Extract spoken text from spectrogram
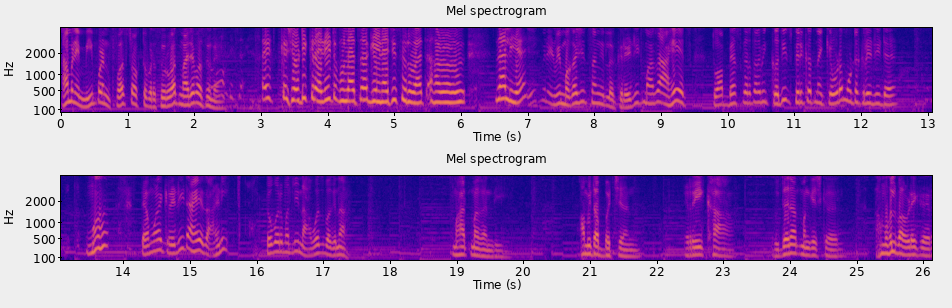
हा म्हणे मी पण फर्स्ट ऑक्टोबर सुरुवात माझ्यापासून आहे. एक शेवटी क्रेडिट मुलाचं घेण्याची सुरुवात हळूहळू झाली आहे. एक मिनिट मी मगाशीच सांगितलं क्रेडिट माझं आहेच. तो अभ्यास करताना मी कधीच फिरकत नाही. केवढं मोठं क्रेडिट आहे? मग? त्यामुळे क्रेडिट आहेच. आणि ऑक्टोबरमधली नावच बघ ना. महात्मा गांधी अमिताभ बच्चन रेखा हृदयनाथ मंगेशकर अमोल बावडेकर.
